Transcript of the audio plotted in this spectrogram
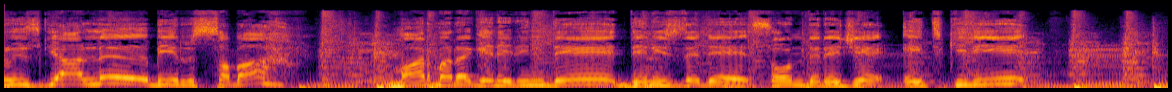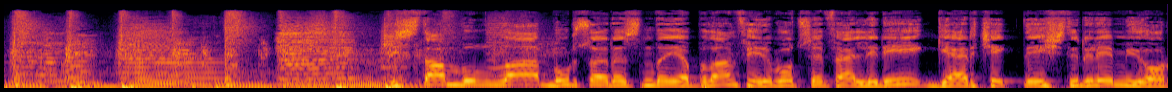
rüzgarlı bir sabah. Marmara genelinde denizde de son derece etkili. İstanbul'la Bursa arasında yapılan feribot seferleri gerçekleştirilemiyor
